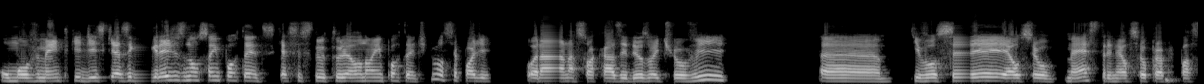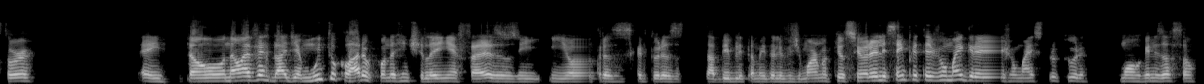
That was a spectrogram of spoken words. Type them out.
um movimento que diz que as igrejas não são importantes, que essa estrutura ela não é importante, que você pode orar na sua casa e Deus vai te ouvir, uh, que você é o seu mestre, né, o seu próprio pastor. Então, não é verdade. É muito claro quando a gente lê em Efésios e em outras escrituras da Bíblia e também do livro de Mormon que o Senhor ele sempre teve uma igreja, uma estrutura, uma organização.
